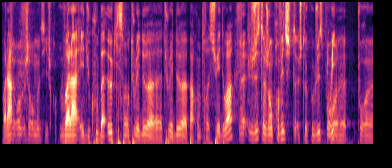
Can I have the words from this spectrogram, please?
Voilà. Jérôme, Jérôme aussi, je crois. Voilà. Et du coup, bah, eux qui sont tous les deux, euh, tous les deux euh, par contre suédois. Juste, j'en profite, je te, je te coupe juste pour, Oui. euh, pour euh,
